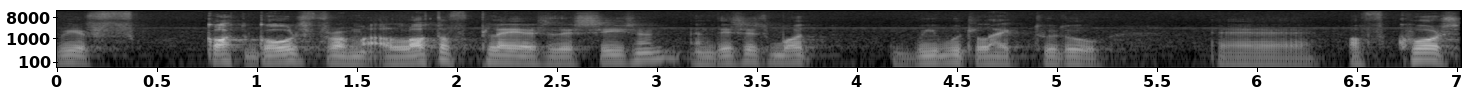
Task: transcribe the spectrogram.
we've got goals from a lot of players this season, and this is what we would like to do. Uh, of course,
